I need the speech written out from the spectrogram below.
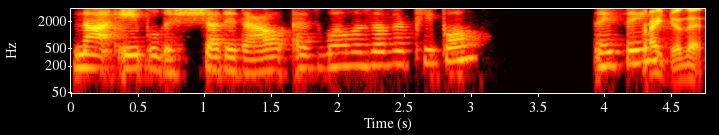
not able to shut it out as well as other people i think Right. No, that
